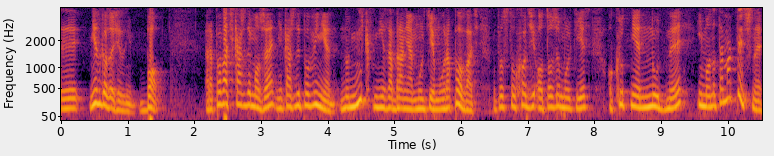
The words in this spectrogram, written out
y, nie zgodzę się z nim, bo Rapować każdy może, nie każdy powinien. No nikt nie zabrania Multiemu rapować. Po prostu chodzi o to, że Multi jest okrutnie nudny i monotematyczny.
